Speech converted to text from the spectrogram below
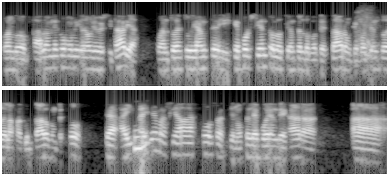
cuando hablan de comunidad universitaria, cuántos estudiantes y qué por ciento de los estudiantes lo contestaron, qué por ciento de la facultad lo contestó. O sea, hay, hay demasiadas cosas que no se le pueden dejar a, a,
